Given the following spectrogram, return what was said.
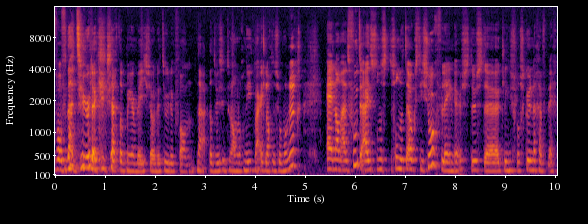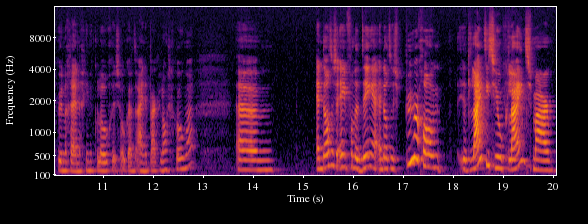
Of, natuurlijk, ik zeg dat meer een beetje zo natuurlijk van, nou dat wist ik toen allemaal nog niet, maar ik lag dus op mijn rug. En dan aan het voeteneind stonden, stonden telkens die zorgverleners, dus de klinisch verloskundige verpleegkundige en de gynaecoloog is ook aan het einde een paar keer langsgekomen. Um, en dat is een van de dingen, en dat is puur gewoon, het lijkt iets heel kleins, maar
